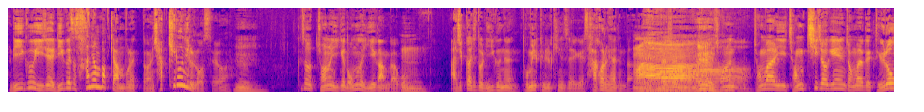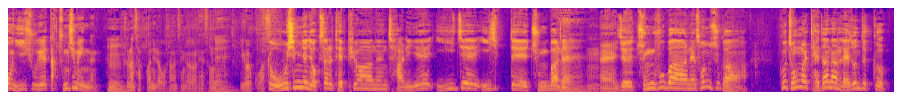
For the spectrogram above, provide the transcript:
리그 이제 리그에서 4년밖에 안 보냈던 샤키로니를 넣었어요. 음. 그래서 저는 이게 너무나 이해가 안 가고 음. 아직까지도 리그는 도미니크 윌킨스에게 사과를 해야 된다. 아. 그래서 저는 정말 이 정치적인 정말 그 더러운 이슈의 딱 중심에 있는 음. 그런 사건이라고 저는 생각을 해서 네. 이걸 꼽았습니다. 그러니까 50년 역사를 대표하는 자리에 이제 20대 중반에 네. 음. 예, 이제 중후반의 선수가 그 정말 대단한 레전드급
